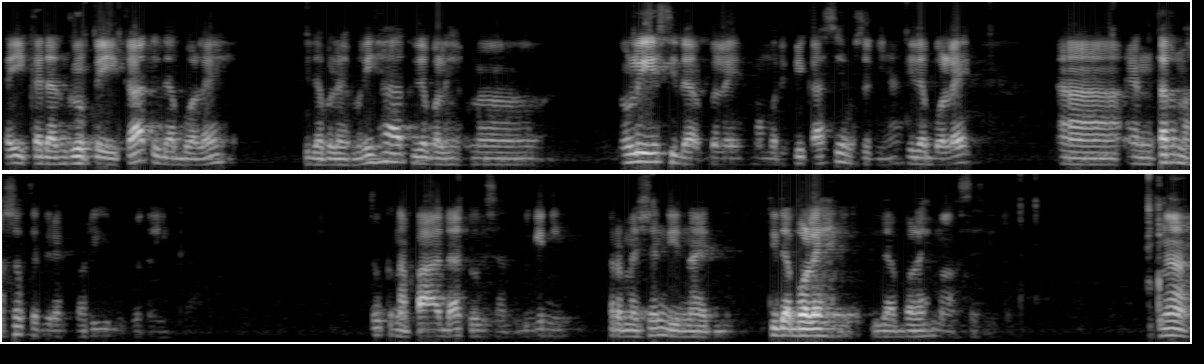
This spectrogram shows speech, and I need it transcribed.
TIK dan grup TIK tidak boleh tidak boleh melihat, tidak boleh menulis, tidak boleh memodifikasi maksudnya, tidak boleh uh, enter masuk ke direktori buku TIK. Itu kenapa ada tulisan begini, permission denied. Tidak boleh, tidak boleh mengakses itu. Nah,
